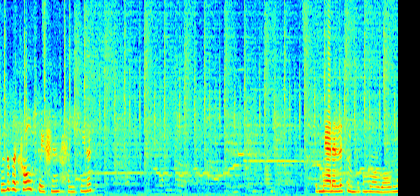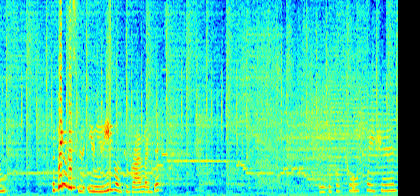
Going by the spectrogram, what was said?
Where's the patrol station? Have you seen it? Let me add a little more volume. I think this is illegal to drive like this. There's a patrol station.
